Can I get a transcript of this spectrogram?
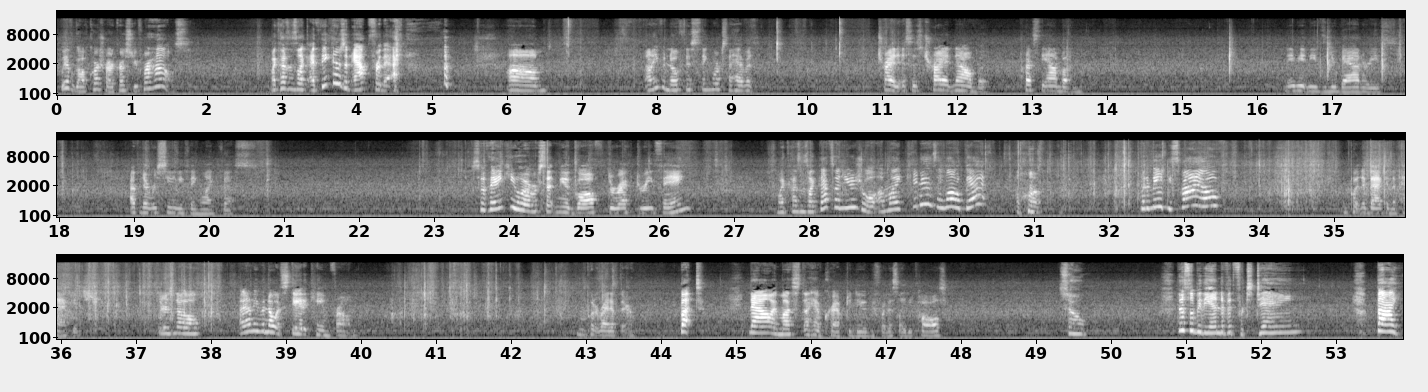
We have a golf course right across the street from our house. My cousin's like, I think there's an app for that. um, I don't even know if this thing works. I haven't tried it. It says try it now, but press the on button. Maybe it needs new batteries. I've never seen anything like this. So thank you whoever sent me a golf directory thing. My cousin's like, that's unusual. I'm like, it is a little bit. but it made me smile. I'm putting it back in the package. There's no, I don't even know what state it came from. I'm gonna put it right up there. But now I must, I have crap to do before this lady calls. So, this will be the end of it for today. Bye.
